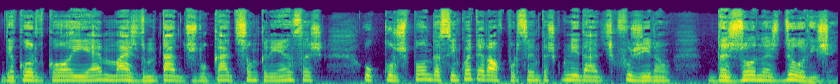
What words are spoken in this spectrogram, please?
De acordo com a OIM, mais de metade dos locados são crianças, o que corresponde a 59% das comunidades que fugiram das zonas de origem.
